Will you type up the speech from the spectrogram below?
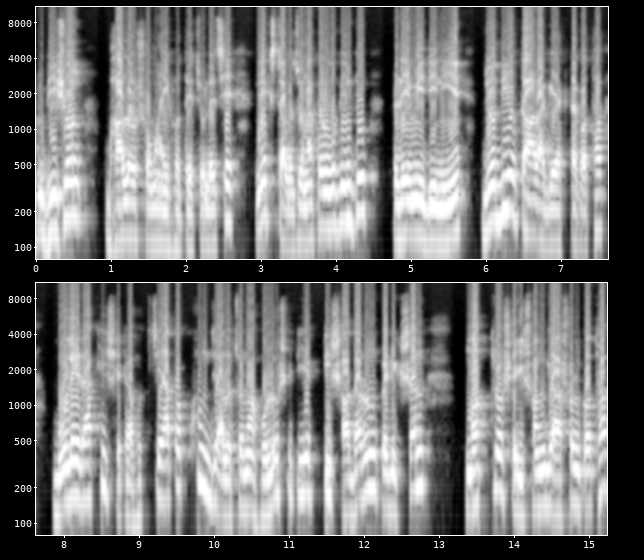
ভীষণ ভালো সময় হতে চলেছে। নেক্সট আলোচনা করব কিন্তু রেমিডি নিয়ে। যদিও তার আগে একটা কথা বলে রাখি, সেটা হচ্ছে এতক্ষণ যে আলোচনা হলো, সেটি একটি সাধারণ প্রেডিকশন মাত্র সেই সঙ্গে আসল কথা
